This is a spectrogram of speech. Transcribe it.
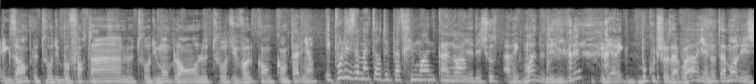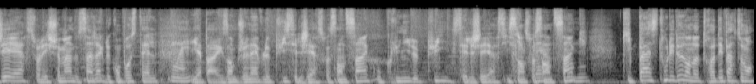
Exemple, le tour du Beaufortin, le tour du Mont Blanc, le tour du volcan cantalien. Et pour les amateurs de patrimoine comme Alors, moi il y a des choses avec moins de dénivelé, mais avec beaucoup de choses à voir. Il y a notamment les GR sur les chemins de Saint-Jacques-de-Compostelle. Ouais. Il y a par exemple Genève-le-Puy, c'est le GR65, ou Cluny-le-Puy, c'est le GR665, Mhm. qui passent tous les deux dans notre département.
